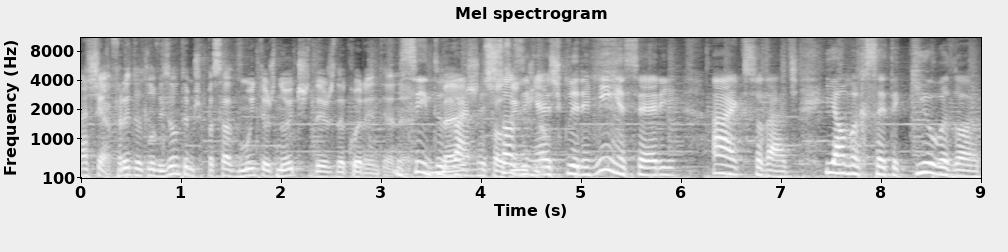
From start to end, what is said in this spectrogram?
Acho Sim, à frente da televisão temos passado muitas noites desde a quarentena. Sim, tudo bem, mas sozinhos sozinha não. a escolher a minha série, ai que saudades. E há uma receita que eu adoro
